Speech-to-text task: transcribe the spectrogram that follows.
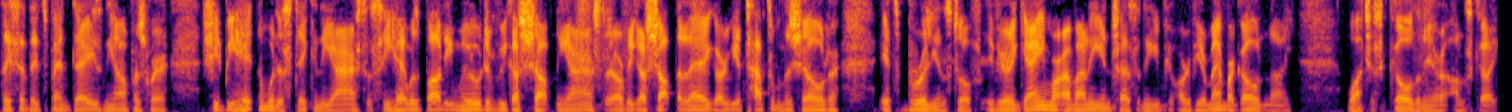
They said they'd spent days in the office where she'd be hitting him with a stick in the arse to see how his body moved. If he got shot in the arse, or if he got shot in the leg, or if you tapped him on the shoulder. It's brilliant stuff. If you're a gamer of any interest in or if you remember GoldenEye, watch it. Golden Era on Sky.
